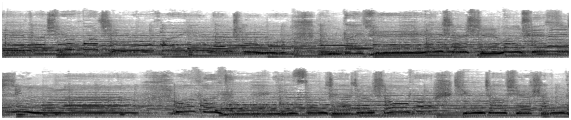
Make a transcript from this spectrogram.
地的雪花，轻如幻影难触摸。本该去远山，是梦却醒了。我反复吟诵着这首歌，寻找雪山的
